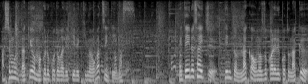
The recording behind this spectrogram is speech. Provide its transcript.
足元だけをまくることができる機能がついています。寝ている最中テントの中を覗かれることなく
